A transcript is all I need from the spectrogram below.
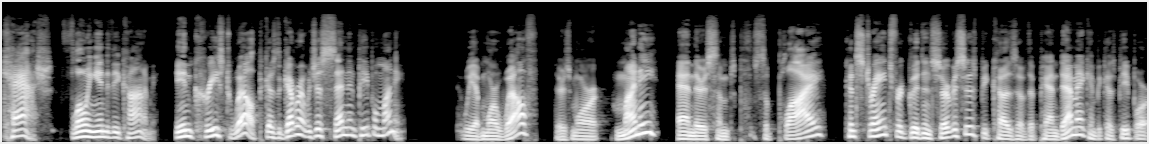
Cash flowing into the economy. Increased wealth because the government was just sending people money. We have more wealth, there's more money, and there's some supply constraints for goods and services because of the pandemic and because people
